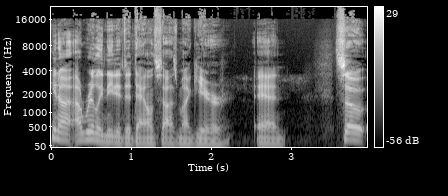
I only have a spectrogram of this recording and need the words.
you know, I really needed to downsize my gear, and so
